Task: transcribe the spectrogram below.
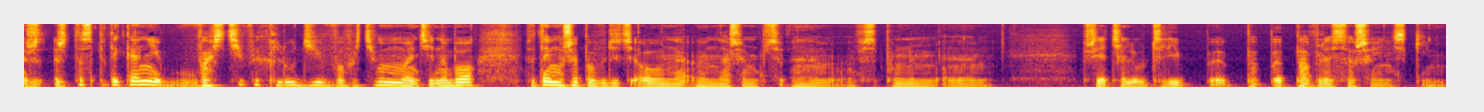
że, że, to spotykanie właściwych ludzi w właściwym momencie, no bo tutaj muszę powiedzieć o na, naszym wspólnym przyjacielu, czyli Pawle Soszyńskim.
